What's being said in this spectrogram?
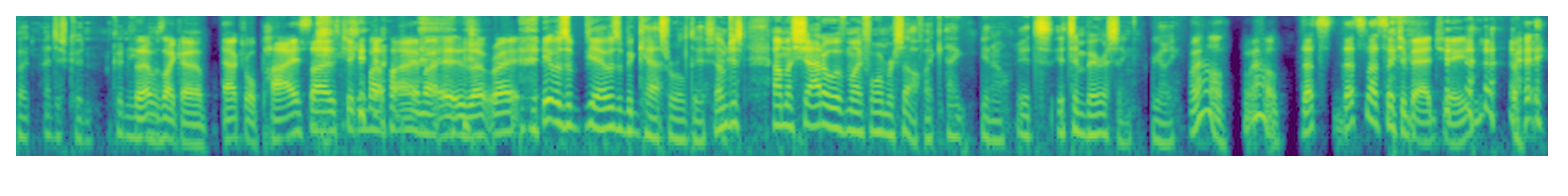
but I just couldn't. Couldn't so eat that it was all. like a actual pie sized chicken pot pie. Am I, is that right? It was a yeah, it was a big casserole dish. I'm just I'm a shadow of my former self. I, I you know, it's it's embarrassing, really. Well, well, that's that's not such a bad change, right?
